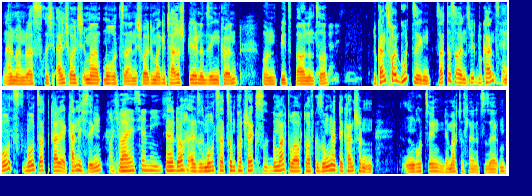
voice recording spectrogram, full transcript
Nein, Mann, du hast richtig. Eigentlich wollte ich immer Moritz sein. Ich wollte mal Gitarre spielen und singen können und Beats bauen und so. Du kannst voll gut singen. Sag das auch. Du kannst. Moritz, Moritz sagt gerade, er kann nicht singen. Oh, Ich weiß ja nicht. Ja, doch. Also Moritz hat so ein paar Tracks gemacht, wo er auch drauf gesungen hat. Der kann schon gut singen. Der macht das leider zu selten.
